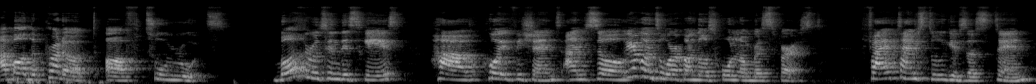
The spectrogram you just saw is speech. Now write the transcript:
about the product of two roots. Both roots in this case have coefficients, and so we are going to work on those whole numbers first. 5 times 2 gives us 10.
